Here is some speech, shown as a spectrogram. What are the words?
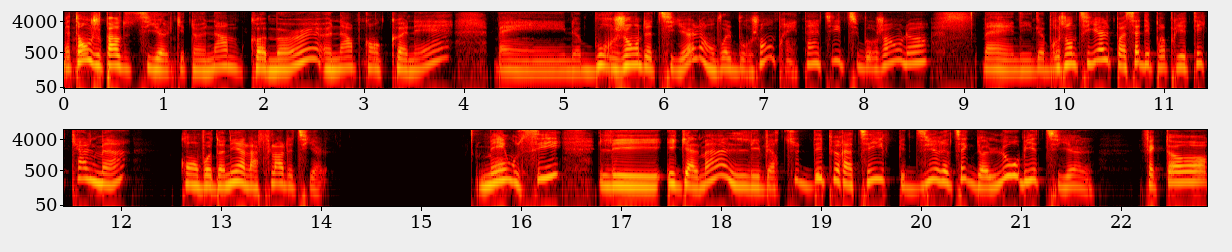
Mettons que je parle du tilleul, qui est un arbre commun, un arbre qu'on connaît. Ben, le bourgeon de tilleul, on voit le bourgeon au printemps, tu sais, les petits bourgeons, là. Ben, le bourgeon de tilleul possède des propriétés calmantes qu'on va donner à la fleur de tilleul mais aussi les, également les vertus dépuratives et diurétiques de l'aubier de tilleul. Fait quand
